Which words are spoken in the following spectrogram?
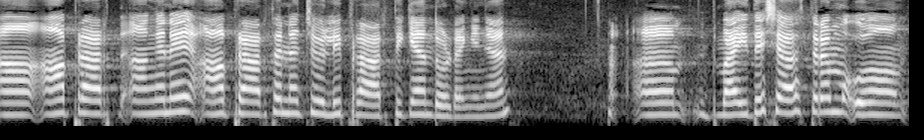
ആ, പ്രാർത്ഥ അങ്ങനെ ആ പ്രാർത്ഥന ചൊല്ലി പ്രാർത്ഥിക്കാൻ തുടങ്ങി ഞാൻ. വൈദ്യശാസ്ത്രം ഉം,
